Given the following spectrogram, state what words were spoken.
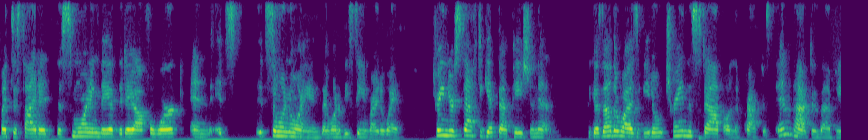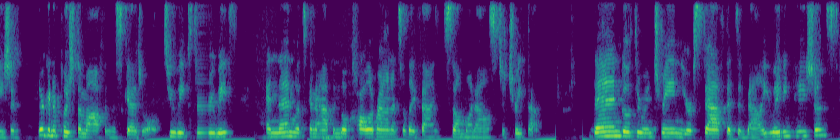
but decided this morning they have the day off of work and it's it's so annoying. They want to be seen right away. Train your staff to get that patient in. Because otherwise, if you don't train the staff on the practice impact of that patient, they're going to push them off in the schedule two weeks, three weeks. And then what's going to happen? They'll call around until they find someone else to treat them. Then go through and train your staff that's evaluating patients.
